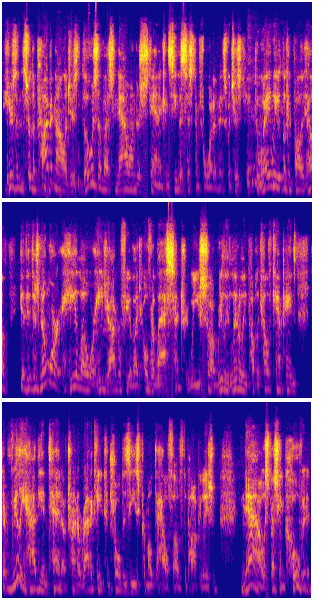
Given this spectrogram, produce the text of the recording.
Here's so the private knowledge is those of us now understand and can see the system for what it is, which is the way we look at public health. Yeah, there's no more halo or hagiography of like over last century where you saw really literally public health campaigns that really had the intent of trying to eradicate, control disease, promote the health of the population. Now, especially in COVID,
